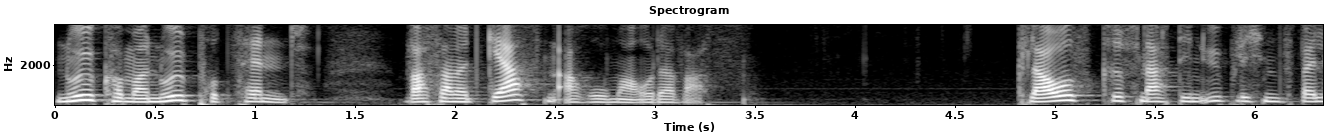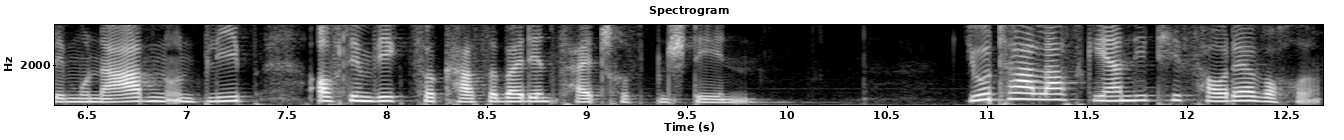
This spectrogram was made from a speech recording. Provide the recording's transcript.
0,0 Prozent. Wasser mit Gerstenaroma oder was? Klaus griff nach den üblichen zwei Limonaden und blieb auf dem Weg zur Kasse bei den Zeitschriften stehen. Jutta las gern die TV der Woche.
